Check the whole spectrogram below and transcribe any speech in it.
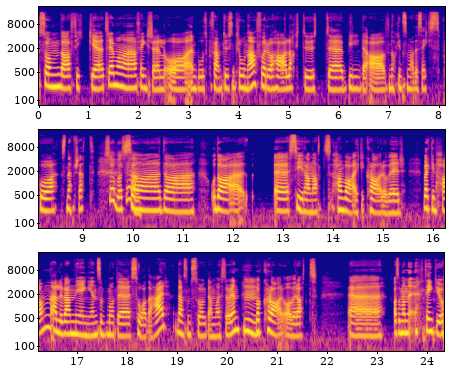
som da fikk tre måneder fengsel og en bot på 5000 kroner for å ha lagt ut bilde av noen som hadde sex på Snapchat. Såpass, Så ja. da Og da eh, sier han at han var ikke klar over Verken han eller vennegjengen som på en måte så det her, de som så den My Storyen, Mm. var klar over at eh, Altså, man tenker jo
